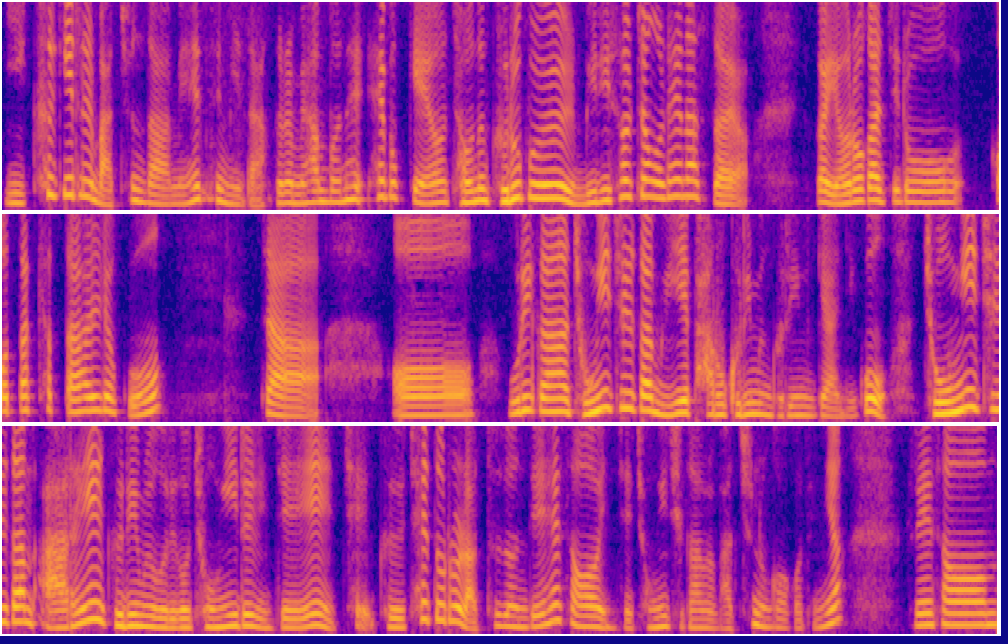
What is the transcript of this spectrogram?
이 크기를 맞춘 다음에 했습니다. 그러면 한번 해, 해볼게요. 저는 그룹을 미리 설정을 해놨어요. 그러니까 여러 가지로 껐다 켰다 하려고. 자, 어, 우리가 종이 질감 위에 바로 그림을 그리는 게 아니고 종이 질감 아래에 그림을 그리고 종이를 이제 채, 그 채도를 놔두든지 해서 이제 종이 질감을 맞추는 거거든요. 그래서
